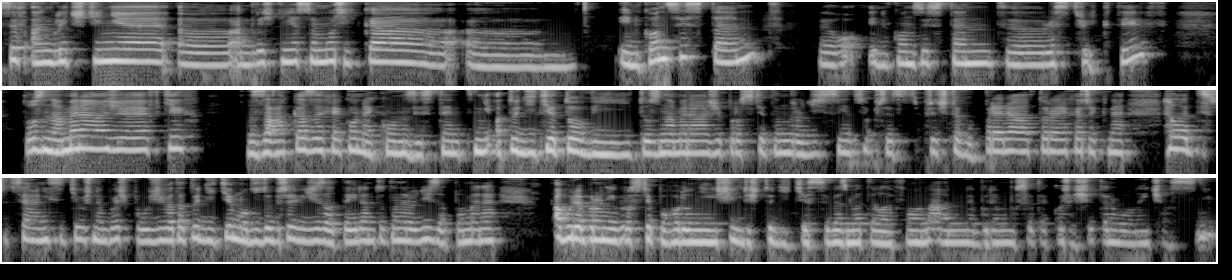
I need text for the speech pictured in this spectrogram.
se v angličtině, uh, angličtině se mu říká uh, inconsistent, jo, inconsistent uh, restrictive. To znamená, že v těch zákazech jako nekonzistentní a to dítě to ví. To znamená, že prostě ten rodič si něco přečte o predátorech a řekne, hele, ty sociální sítě už nebudeš používat a to dítě moc dobře ví, že za týden to ten rodič zapomene a bude pro něj prostě pohodlnější, když to dítě si vezme telefon a nebude muset jako řešit ten volný čas s ním.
